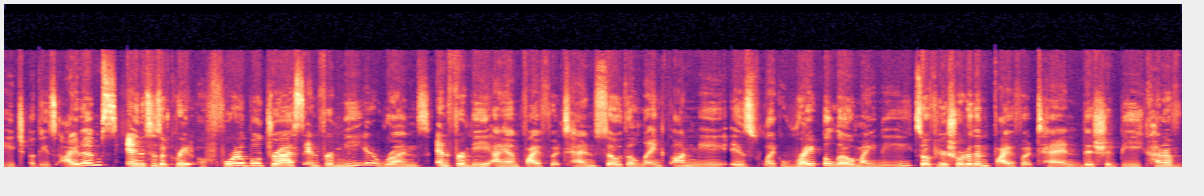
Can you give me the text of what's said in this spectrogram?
each of these items. And this is a great affordable dress. And for me, it runs, and for me, I am five foot 10. So the length on me is like right below my knee. So if you're shorter than five foot 10, this should be kind of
